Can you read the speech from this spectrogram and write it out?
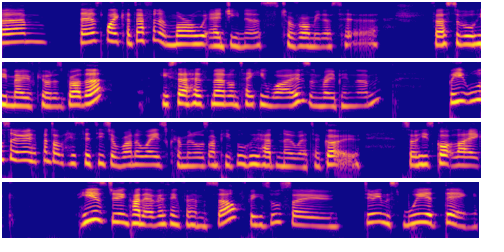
um there's like a definite moral edginess to Romulus here. First of all, he may have killed his brother. He set his men on taking wives and raping them. But he also opened up his city to runaways, criminals, and people who had nowhere to go. So he's got like. He is doing kind of everything for himself, but he's also doing this weird thing.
